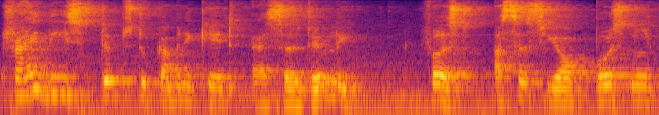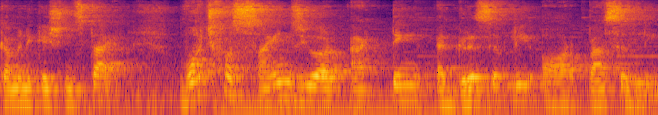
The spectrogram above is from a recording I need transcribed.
Try these tips to communicate assertively. First, assess your personal communication style. Watch for signs you are acting aggressively or passively.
